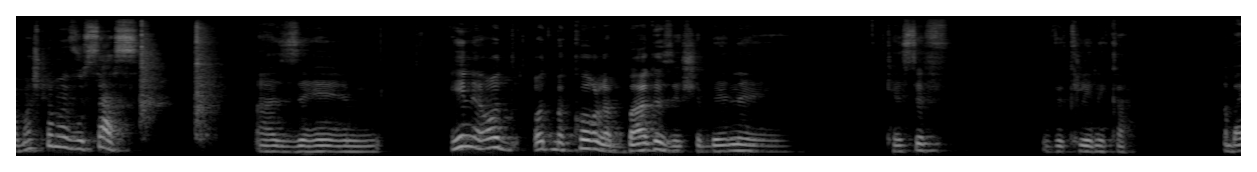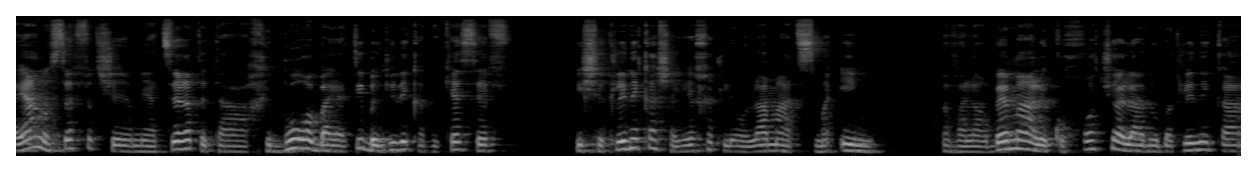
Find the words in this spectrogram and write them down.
ממש לא מבוסס. אז אה, הנה עוד, עוד מקור לבאג הזה שבין אה, כסף וקליניקה. הבעיה הנוספת שמייצרת את החיבור הבעייתי בין קליניקה וכסף היא שקליניקה שייכת לעולם העצמאים, אבל הרבה מהלקוחות שלנו בקליניקה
